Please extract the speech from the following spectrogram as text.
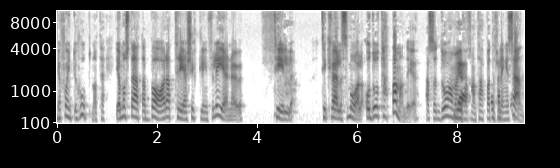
jag får inte ihop något. Jag måste äta bara tre kycklingfiléer nu till, till kvällsmål och då tappar man det ju. Alltså då har man ju Ja, för fan tappat det för länge sedan.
